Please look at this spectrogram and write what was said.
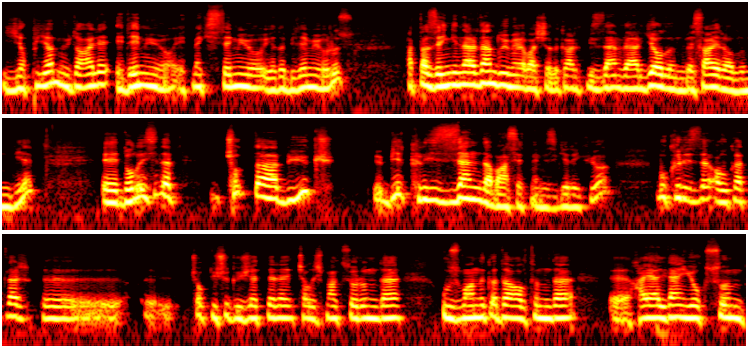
yapıya müdahale edemiyor, etmek istemiyor ya da bilemiyoruz. Hatta zenginlerden duymaya başladık artık bizden vergi alın vesaire alın diye. E, dolayısıyla çok daha büyük bir krizden de bahsetmemiz gerekiyor. Bu krizde avukatlar e, e, çok düşük ücretlere çalışmak zorunda. Uzmanlık adı altında e, hayalden yoksun,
